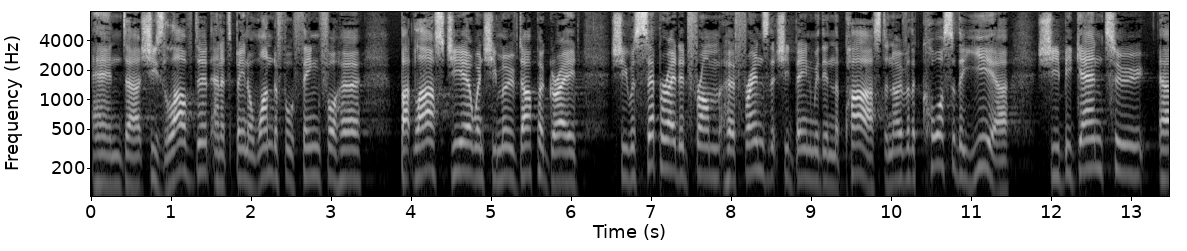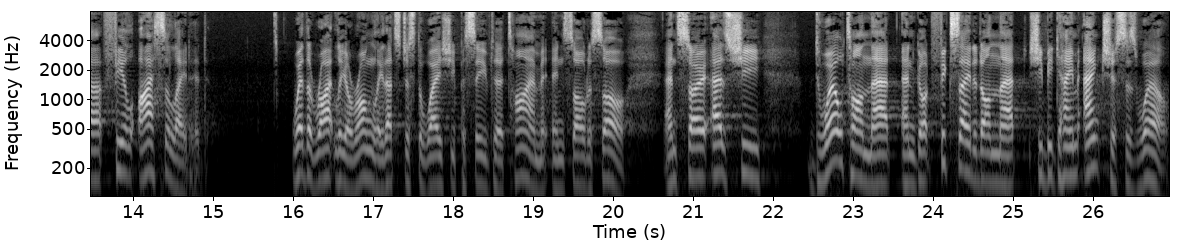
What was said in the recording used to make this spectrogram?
And uh, she's loved it, and it's been a wonderful thing for her. But last year, when she moved up a grade, she was separated from her friends that she'd been with in the past. And over the course of the year, she began to uh, feel isolated. Whether rightly or wrongly, that's just the way she perceived her time in Soul to Soul. And so, as she dwelt on that and got fixated on that, she became anxious as well.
